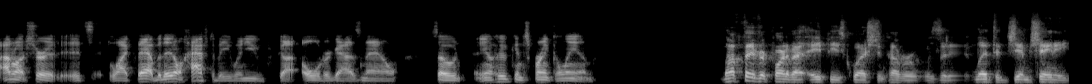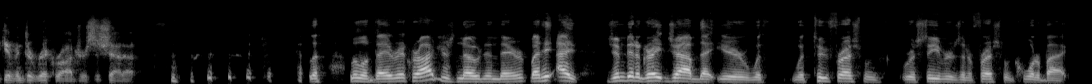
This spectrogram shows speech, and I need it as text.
I'm not sure it's like that, but they don't have to be when you've got older guys now. So, you know, who can sprinkle in? My favorite part about AP's question, however, was that it led to Jim Chaney giving to Rick Rogers a shout out. Little Da'Rick Rogers note in there, but he, I, Jim did a great job that year with with two freshman receivers and a freshman quarterback.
